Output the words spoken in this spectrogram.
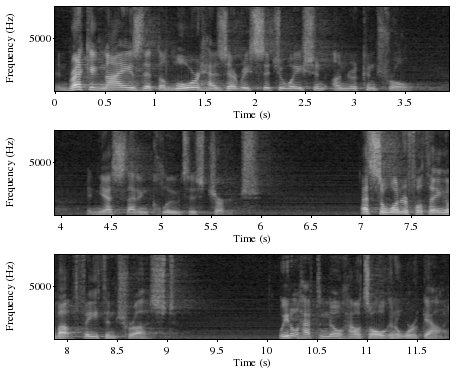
and recognize that the Lord has every situation under control. And yes, that includes His church. That's the wonderful thing about faith and trust. We don't have to know how it's all going to work out,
